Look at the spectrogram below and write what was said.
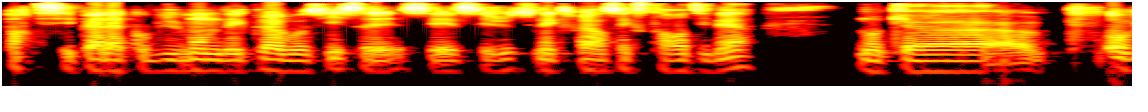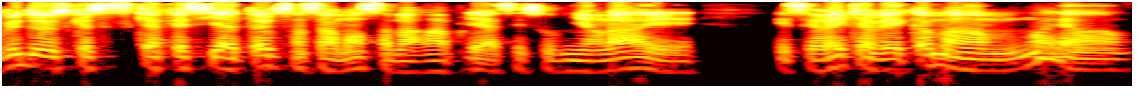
participer à la Coupe du Monde des clubs aussi, c'est juste une expérience extraordinaire. Donc, au vu de ce qu'a fait Seattle, sincèrement, ça m'a rappelé à ces souvenirs-là. Et, c'est vrai qu'il y avait comme un,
